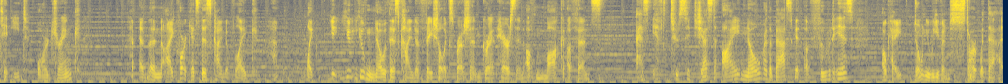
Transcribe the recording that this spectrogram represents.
to eat or drink. And then Icor gets this kind of like like you, you you know this kind of facial expression, Grant Harrison, of mock offense, as if to suggest I know where the basket of food is. Okay, don't you even start with that.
